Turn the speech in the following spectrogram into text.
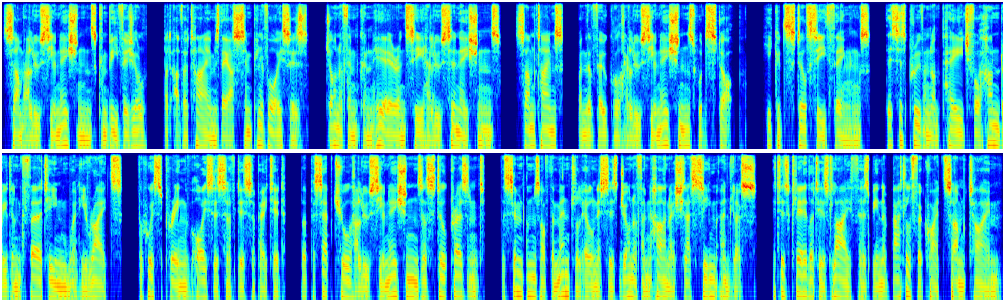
Some hallucinations can be visual, but other times they are simply voices. Jonathan can hear and see hallucinations. Sometimes, when the vocal hallucinations would stop, he could still see things. This is proven on page 413 when he writes, The whispering voices have dissipated, but perceptual hallucinations are still present. The symptoms of the mental illnesses Jonathan Harnisch has seem endless. It is clear that his life has been a battle for quite some time.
